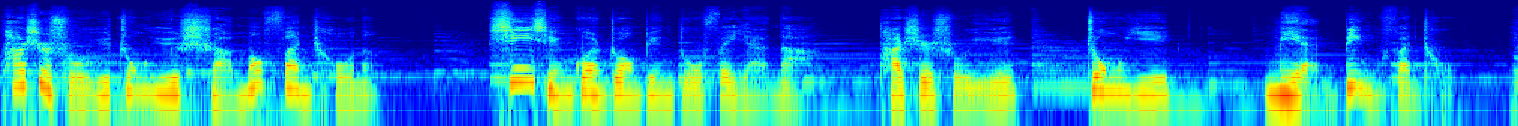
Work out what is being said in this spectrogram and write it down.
它是属于中医什么范畴呢？新型冠状病毒肺炎呐，它是属于中医免病范畴。《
